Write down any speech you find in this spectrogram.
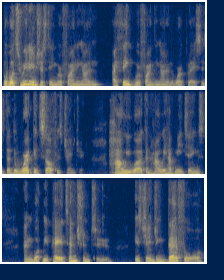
But what's really interesting, we're finding out, and I think we're finding out in the workplace, is that the work itself is changing. How we work and how we have meetings and what we pay attention to is changing. Therefore,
